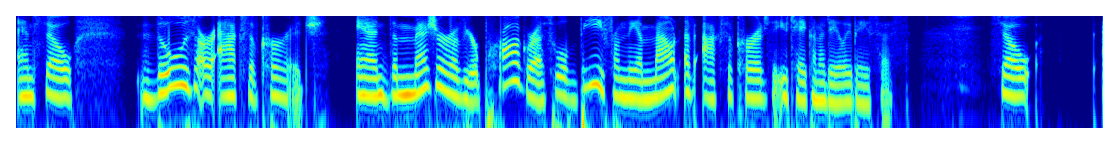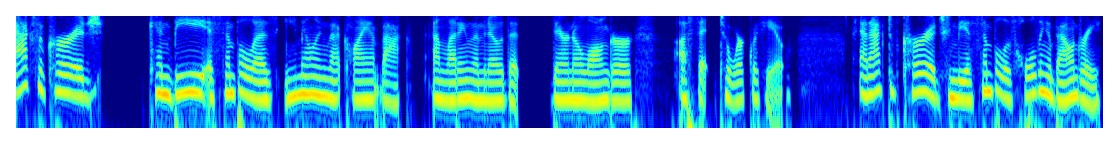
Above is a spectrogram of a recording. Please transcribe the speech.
And so those are acts of courage. And the measure of your progress will be from the amount of acts of courage that you take on a daily basis. So, acts of courage can be as simple as emailing that client back and letting them know that they're no longer a fit to work with you. An act of courage can be as simple as holding a boundary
